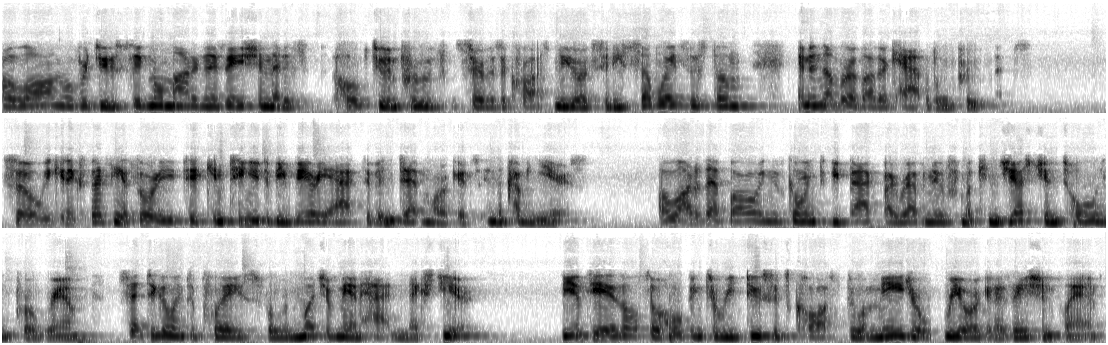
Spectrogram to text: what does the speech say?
a long overdue signal modernization that is hoped to improve service across New York City's subway system, and a number of other capital improvements. So we can expect the authority to continue to be very active in debt markets in the coming years. A lot of that borrowing is going to be backed by revenue from a congestion tolling program set to go into place for much of Manhattan next year. The MTA is also hoping to reduce its costs through a major reorganization plan.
